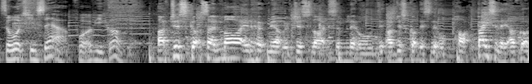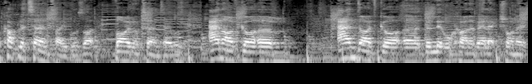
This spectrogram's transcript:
So what's your setup? What have you got? I've just got so Martin hooked me up with just like some little. I've just got this little pot. Basically, I've got a couple of turntables, like vinyl turntables, and I've got um, and I've got uh, the little kind of electronic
